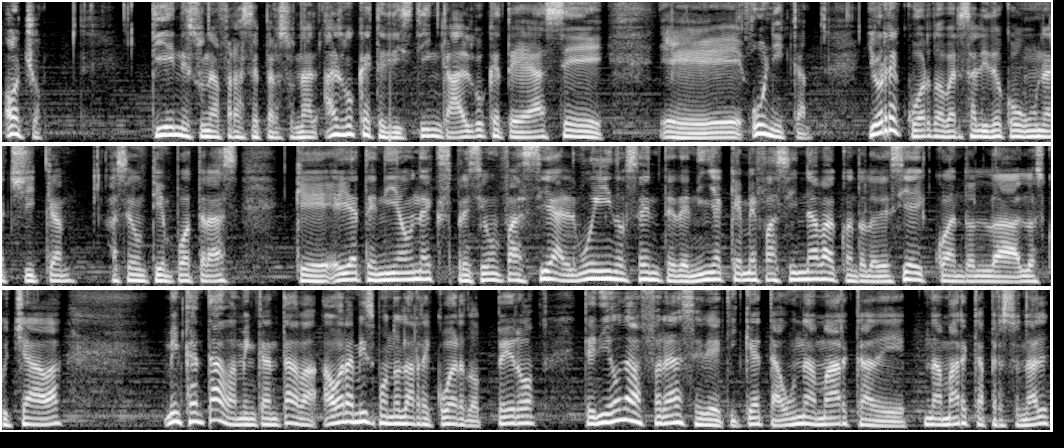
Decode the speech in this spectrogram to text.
8 tienes una frase personal, algo que te distinga, algo que te hace eh, única. Yo recuerdo haber salido con una chica hace un tiempo atrás que ella tenía una expresión facial muy inocente de niña que me fascinaba cuando lo decía y cuando lo escuchaba. Me encantaba, me encantaba. Ahora mismo no la recuerdo, pero tenía una frase de etiqueta, una marca de una marca personal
